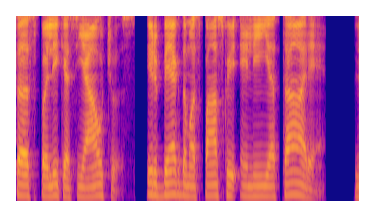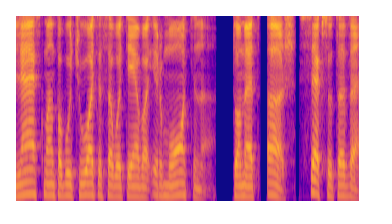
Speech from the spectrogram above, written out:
Tas palikęs jaučius ir bėgdamas paskui Eliją tarė, leisk man pabučiuoti savo tėvą ir motiną, tuomet aš seksiu tave.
